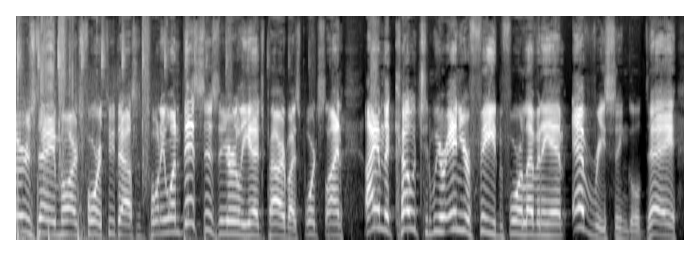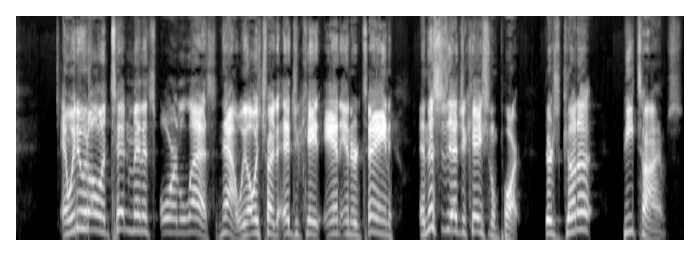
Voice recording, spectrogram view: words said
Thursday, March 4th, 2021. This is the Early Edge powered by Sportsline. I am the coach, and we are in your feed before 11 a.m. every single day. And we do it all in 10 minutes or less. Now, we always try to educate and entertain. And this is the educational part. There's going to be times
